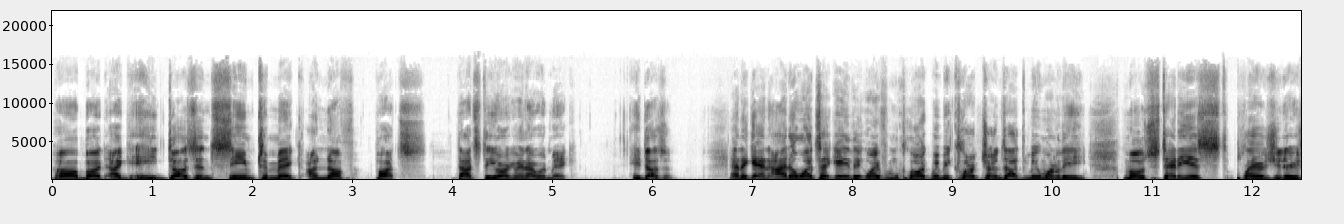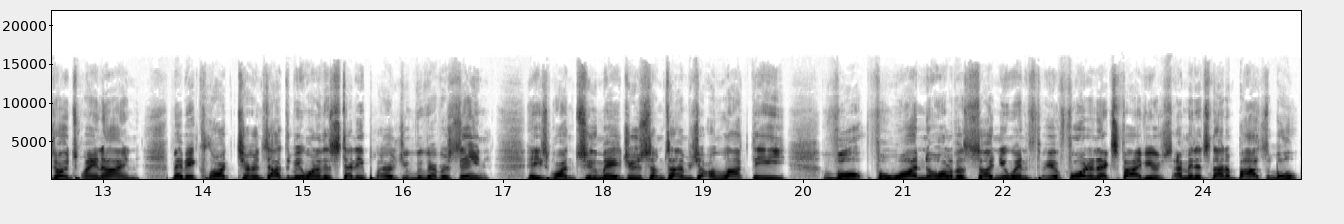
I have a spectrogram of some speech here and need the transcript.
uh, but I, he doesn't seem to make enough putts. That's the argument I would make. He doesn't. And again, I don't want to take anything away from Clark. Maybe Clark turns out to be one of the most steadiest players you do. He's only 29. Maybe Clark turns out to be one of the steady players you've ever seen. He's won two majors. Sometimes you unlock the vault for one. All of a sudden, you win three or four in the next five years. I mean, it's not impossible.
